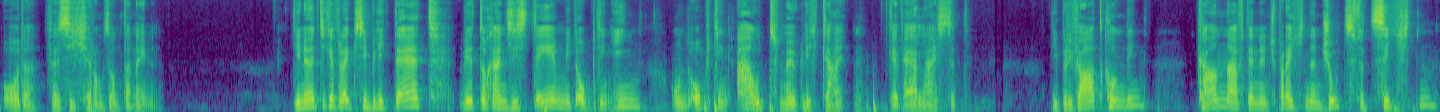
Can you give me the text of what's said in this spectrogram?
oder Versicherungsunternehmen. Die nötige Flexibilität wird durch ein System mit Opting-in und Opting-out-Möglichkeiten gewährleistet. Die Privatkundin kann auf den entsprechenden Schutz verzichten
